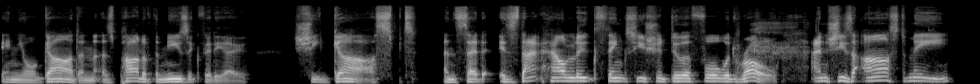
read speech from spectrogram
in your garden as part of the music video, she gasped and said, "Is that how Luke thinks you should do a forward roll?" and she's asked me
